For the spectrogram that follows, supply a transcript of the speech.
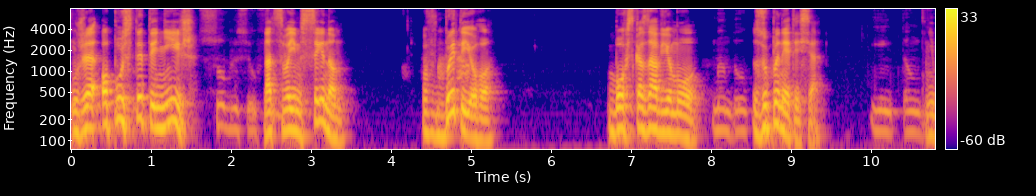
уже опустити ніж над своїм сином, вбити його, Бог сказав йому зупинитися. І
